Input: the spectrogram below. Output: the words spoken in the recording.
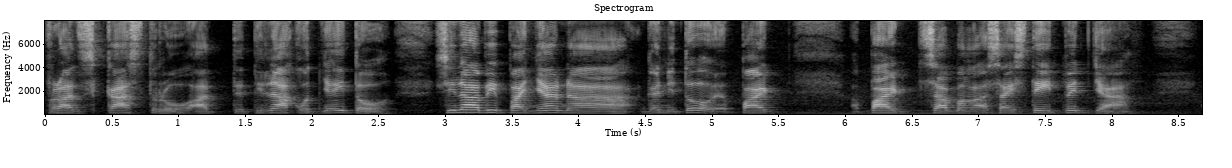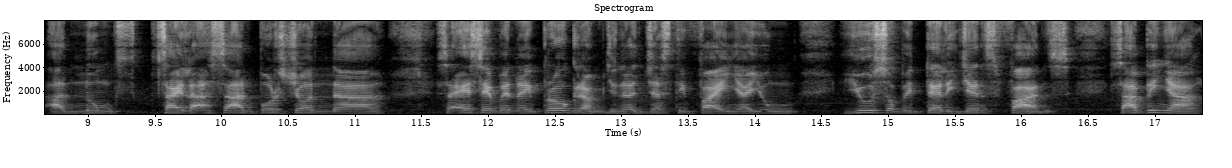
Franz Castro at tinakot niya ito. Sinabi pa niya na ganito part part sa mga sa statement niya at nung sa saan portion na sa SMNI program gina-justify niya yung use of intelligence funds. Sabi niya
